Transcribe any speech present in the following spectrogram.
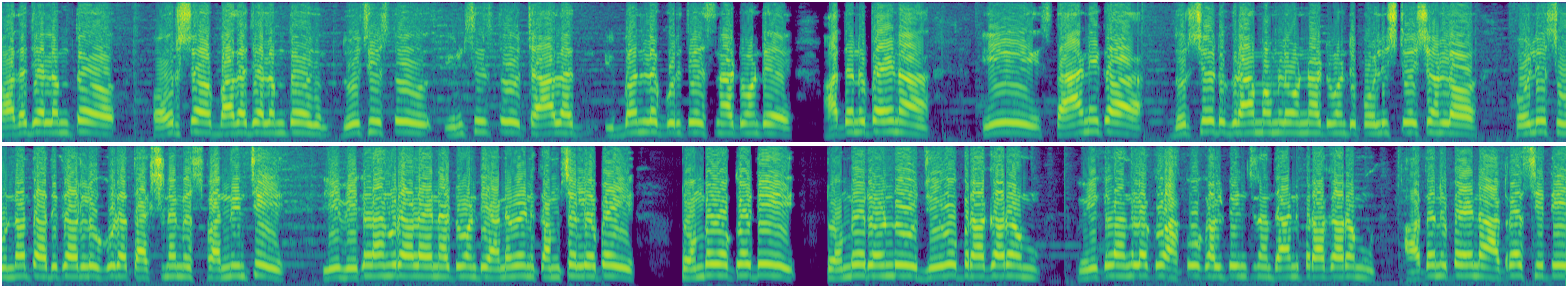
పదజలంతో పౌరుష పదజలంతో దూషిస్తూ హింసిస్తూ చాలా ఇబ్బందులకు గురి చేసినటువంటి అతని పైన ఈ స్థానిక దుర్షేటు గ్రామంలో ఉన్నటువంటి పోలీస్ స్టేషన్లో పోలీసు ఉన్నతాధికారులు కూడా తక్షణమే స్పందించి ఈ వికలాంగురాలైనటువంటి అనవేణి కంసల్యపై తొంభై ఒకటి తొంభై రెండు జీవో ప్రకారం వికలాంగులకు హక్కు కల్పించిన దాని ప్రకారం అతనిపైన అట్రాసిటీ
